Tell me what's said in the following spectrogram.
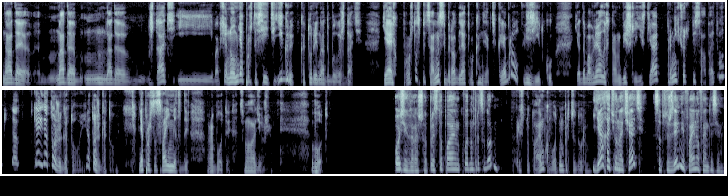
надо, надо, надо ждать и вообще... Но у меня просто все эти игры, которые надо было ждать, я их просто специально собирал для этого конвертика. Я брал визитку, я добавлял их там в виш-лист, я про них что-то писал. Поэтому я я, я тоже готовый, я тоже готовый. У меня просто свои методы работы с молодежью. Вот. Очень хорошо. Приступаем к водным процедурам? Приступаем к водным процедурам. Я хочу да. начать с обсуждения Final Fantasy.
